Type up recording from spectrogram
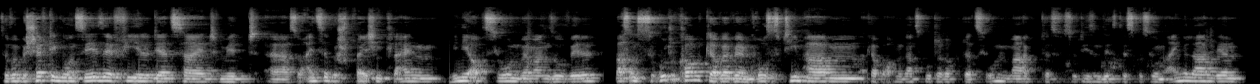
Insofern beschäftigen wir uns sehr, sehr viel derzeit mit äh, so Einzelgesprächen, kleinen Mini-Optionen, wenn man so will, was uns zugutekommt. Ich glaube, weil wir ein großes Team haben, ich glaube auch eine ganz gute Reputation im Markt, dass wir zu diesen Diskussionen eingeladen werden.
